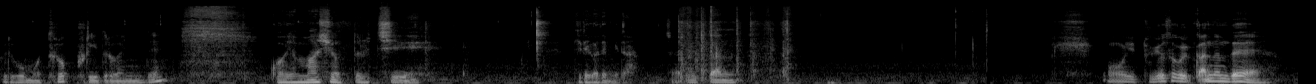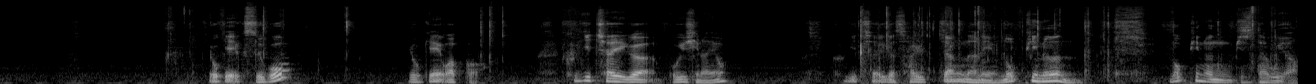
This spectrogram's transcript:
그리고 뭐 트러플이 들어가 있는데 과연 맛이 어떨지 기대가 됩니다. 자 일단 어, 이 두 녀석을 깠는데 요게 X고 요게 와퍼 크기 차이가 보이시나요? 크기 차이가 살짝 나네요. 높이는 높이는 비슷하고요.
